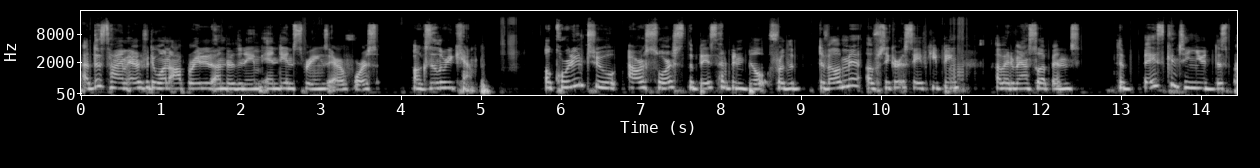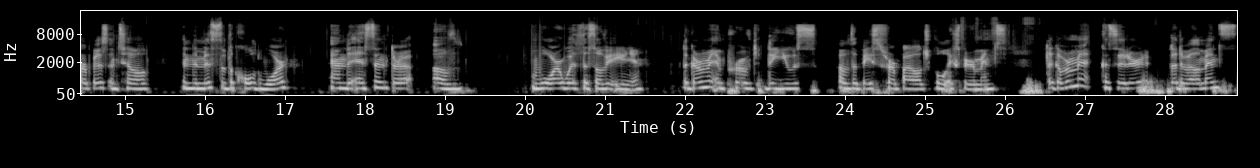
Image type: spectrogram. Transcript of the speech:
at this time, Area 51 operated under the name Indian Springs Air Force Auxiliary Camp. According to our source, the base had been built for the development of secret safekeeping of advanced weapons. The base continued this purpose until in the midst of the Cold War and the instant threat of war with the Soviet Union. The government improved the use of the base for biological experiments. The government considered the developments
